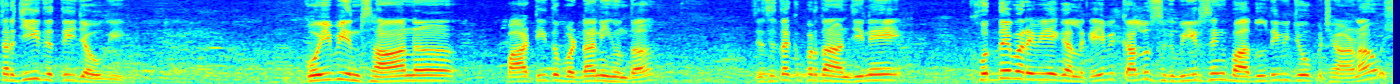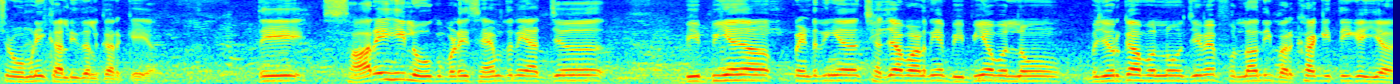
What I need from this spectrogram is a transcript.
ਤਰਜੀਹ ਦਿੱਤੀ ਜਾਊਗੀ। ਕੋਈ ਵੀ ਇਨਸਾਨ ਪਾਰਟੀ ਤੋਂ ਵੱਡਾ ਨਹੀਂ ਹੁੰਦਾ, ਜਿੱਥੇ ਤੱਕ ਪ੍ਰਧਾਨ ਜੀ ਨੇ ਖੁਦ ਦੇ ਬਾਰੇ ਵੀ ਇਹ ਗੱਲ ਕਹੀ ਵੀ ਕੱਲ੍ਹ ਨੂੰ ਸੁਖਬੀਰ ਸਿੰਘ ਬਾਦਲ ਦੀ ਵੀ ਜੋ ਪਛਾਣ ਆ, ਉਹ ਸ਼੍ਰੋਮਣੀ ਅਕਾਲੀ ਦਲ ਕਰਕੇ ਆ ਤੇ ਸਾਰੇ ਹੀ ਲੋਕ ਬੜੇ ਸਹਿਮਤ ਨੇ, ਅੱਜ ਬੀਬੀਆਂ ਪਿੰਡ ਦੀਆਂ ਛੱਜਾਵਾਲ ਦੀਆਂ ਬੀਬੀਆਂ ਵੱਲੋਂ, ਬਜ਼ੁਰਗਾਂ ਵੱਲੋਂ ਜਿਵੇਂ ਫੁੱਲਾਂ ਦੀ ਵਰਖਾ ਕੀਤੀ ਗਈ ਆ,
